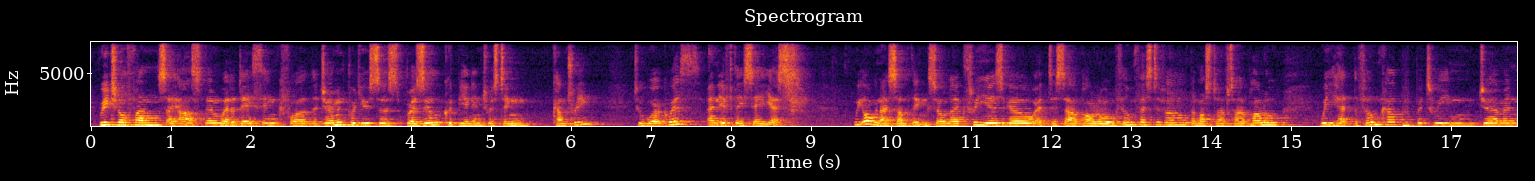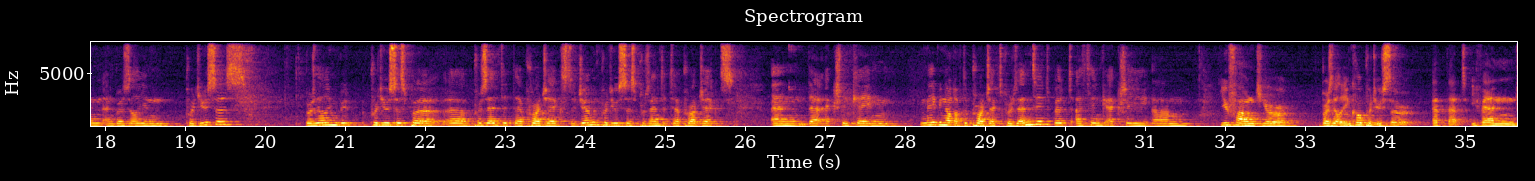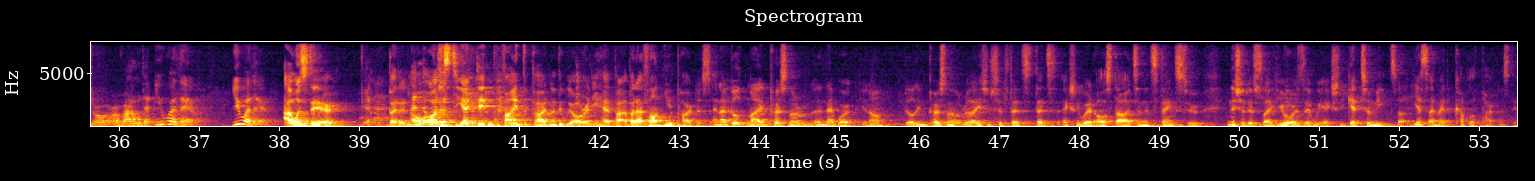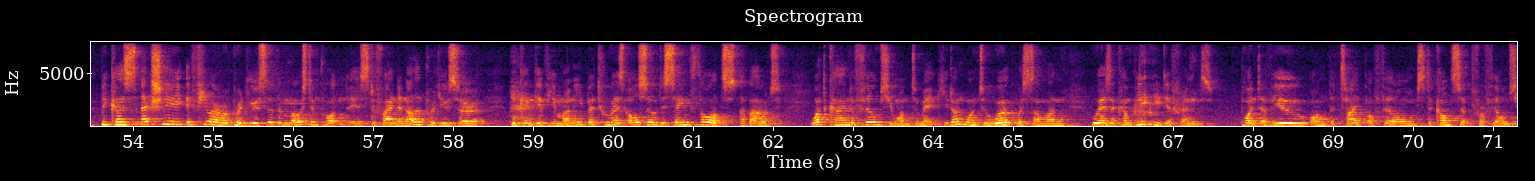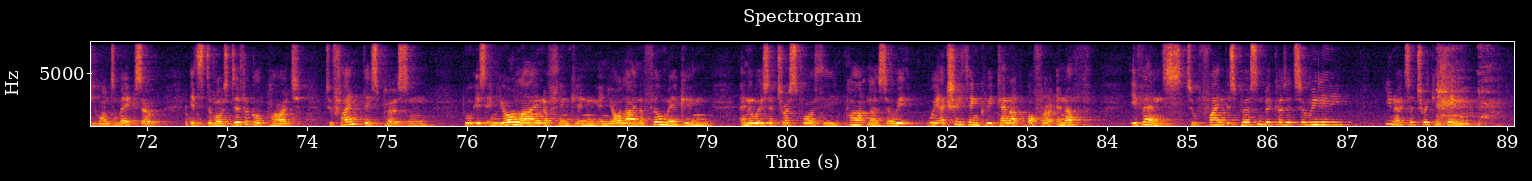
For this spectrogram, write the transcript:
regional funds. I ask them whether they think for the German producers, Brazil could be an interesting country to work with. And if they say yes, we organized something. So like three years ago at the Sao Paulo Film Festival, the Mostra of Sao Paulo, we had the Film Cup between German and Brazilian producers. Brazilian producers uh, presented their projects, the German producers presented their projects, and there actually came, maybe not of the projects presented, but I think actually um, you found your Brazilian co-producer at that event or around that. You were there. You were there. I was there, Yeah. but in And all there was a- honesty, I didn't find the partner that we already had. But I found new partners, and I built my personal uh, network. You know, building personal relationships. That's that's actually where it all starts, and it's thanks to initiatives like yours that we actually get to meet. So yes, I met a couple of partners there. Because actually, if you are a producer, the most important is to find another producer who can give you money, but who has also the same thoughts about what kind of films you want to make. You don't want to work with someone who has a completely different point of view on the type of films, the concept for films you want to make. So it's the most difficult part to find this person who is in your line of thinking, in your line of filmmaking, and who is a trustworthy partner. So we, we actually think we cannot offer enough events to find this person because it's a really, you know, it's a tricky thing.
